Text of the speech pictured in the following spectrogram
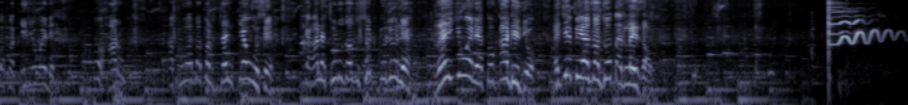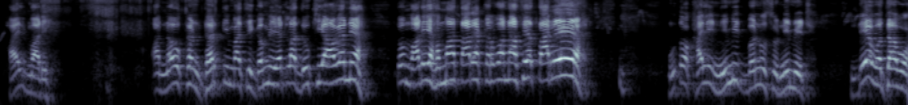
બાપા ખીરી હોય ને, તો સારું આ ફુવા બાપા જઈને કેવું છે? કે આને થોડું દાદુ સટકું રહ્યું ને, રહી ગયું હોય ને, તો કાઢી દો હજી બે હજાર જોતા લઈ જાઓ. હાલ માડી આ નવખંડ ધરતીમાંથી ગમે એટલા દુખી આવે ને, તો મારી હમા તારે કરવાના છે તારે. હું તો ખાલી નિમિત બનું છું નિમિત દે વધાવો.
